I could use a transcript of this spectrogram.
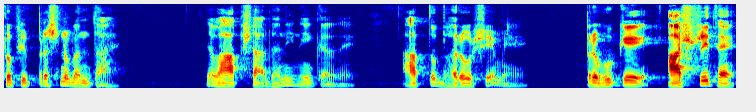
तो फिर प्रश्न बनता है, जब आप साधन ही नहीं कर रहे आप तो भरोसे में हैं, प्रभु के आश्रित हैं।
